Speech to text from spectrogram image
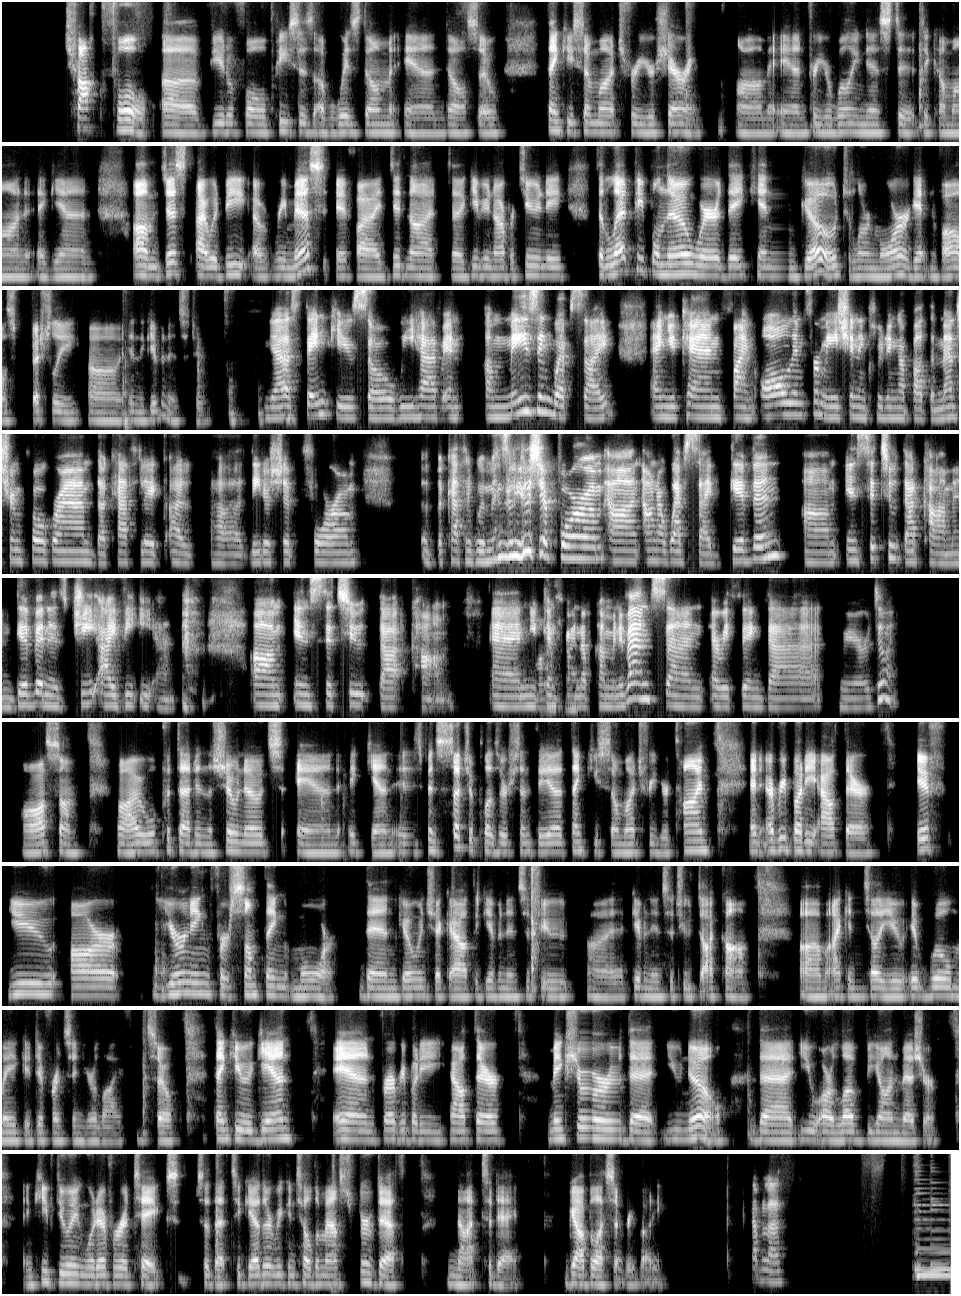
chock full of beautiful pieces of wisdom and also thank you so much for your sharing um, and for your willingness to, to come on again. Um, just, I would be uh, remiss if I did not uh, give you an opportunity to let people know where they can go to learn more or get involved, especially uh, in the Given Institute. Yes, thank you. So we have an amazing website and you can find all information including about the mentoring program the catholic uh, uh, leadership forum the Catholic Women's Leadership Forum on, on our website, given um, institute.com. And given is G I V E N, um, institute.com. And you awesome. can find upcoming events and everything that we're doing. Awesome. Well, I will put that in the show notes. And again, it's been such a pleasure, Cynthia. Thank you so much for your time. And everybody out there, if you are yearning for something more, then go and check out the Given Institute uh, at giveninstitute.com. Um, I can tell you it will make a difference in your life. So thank you again. And for everybody out there, make sure that you know that you are loved beyond measure and keep doing whatever it takes so that together we can tell the master of death, not today. God bless everybody. God bless.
